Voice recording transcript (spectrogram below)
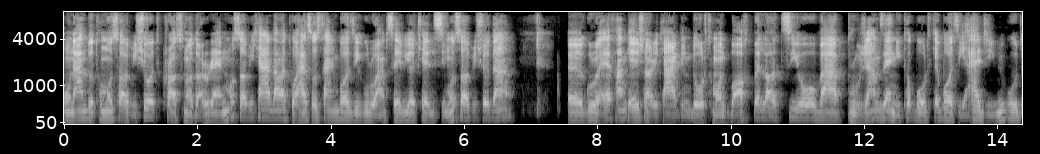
اونم دوتا مساوی شد. کراسنودار رن مساوی کردن و تو حساس ترین بازی گروه هم سویا چلسی مساوی شدن. گروه اف هم که اشاره کردیم دورتموند باخت به لاتزیو و بروژم زنیتو برد که بازی عجیبی بود.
